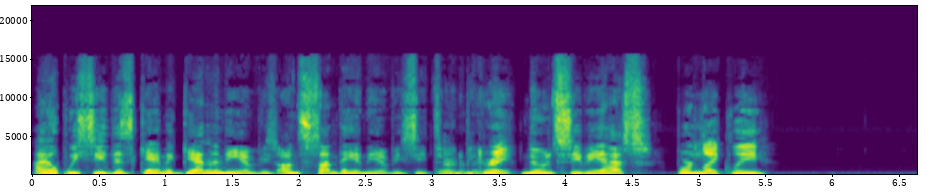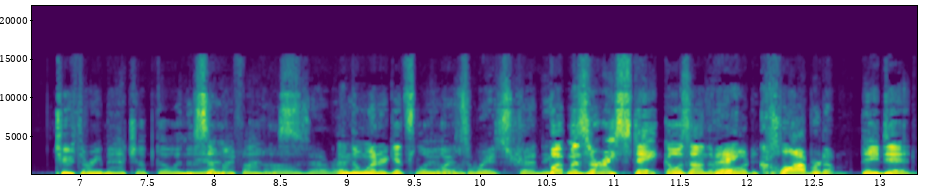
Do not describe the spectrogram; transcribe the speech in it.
I hope we see this game again in the MVC on Sunday in the MVC tournament. great. Noon CBS. More than likely, 2 3 matchup, though, in the semifinals. Oh, is that right? And the winner gets Loyola. That's the way it's trending. But Missouri State goes on the they road. clobbered them. They did.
